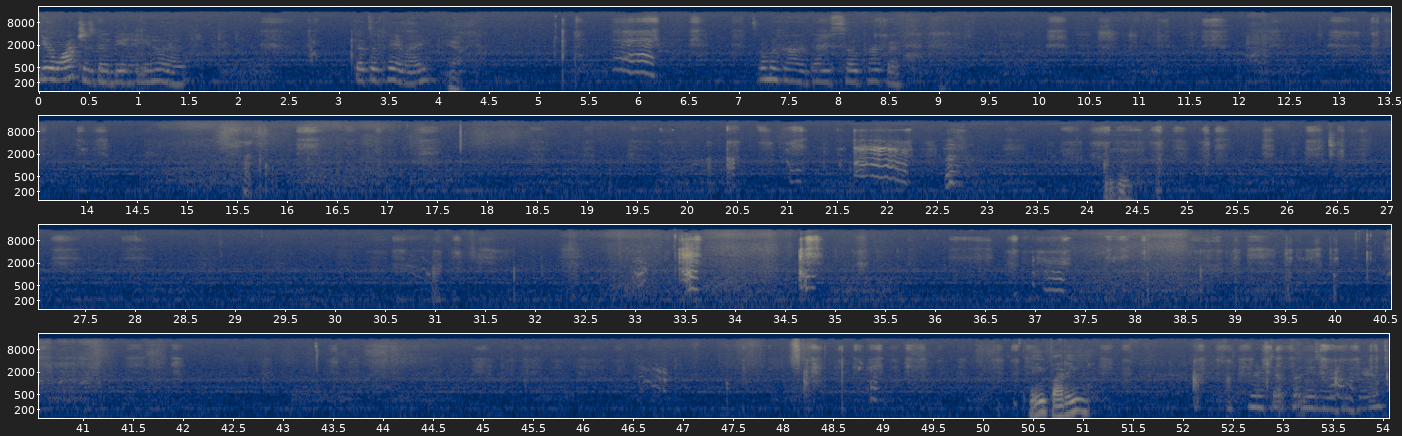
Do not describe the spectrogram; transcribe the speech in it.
Your watch is gonna be in it. You know that. That's okay, right? Yeah. Oh my god, that is so perfect. hmm Hey, buddy. Can I start putting these in the computer?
